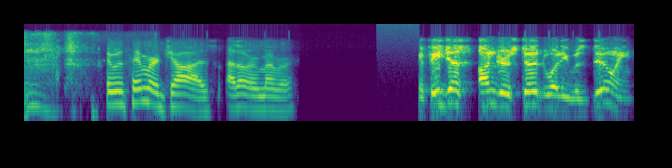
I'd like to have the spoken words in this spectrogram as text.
it was him or Jaws. I don't remember. If he just understood what he was doing,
